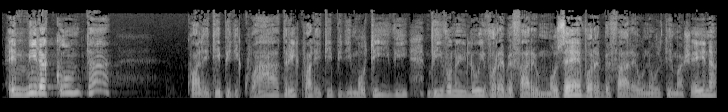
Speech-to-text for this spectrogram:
E mi racconta quali tipi di quadri, quali tipi di motivi vivono in lui. Vorrebbe fare un Mosè, vorrebbe fare un'ultima cena,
